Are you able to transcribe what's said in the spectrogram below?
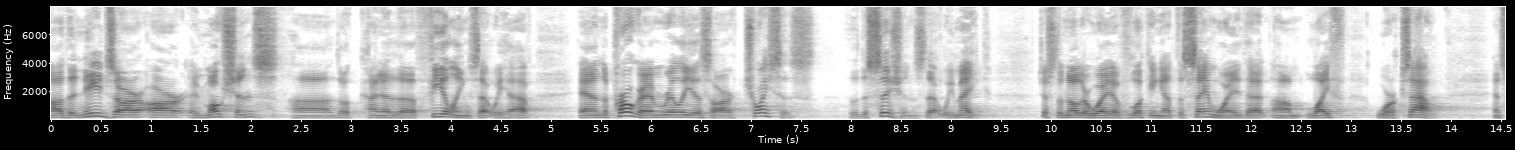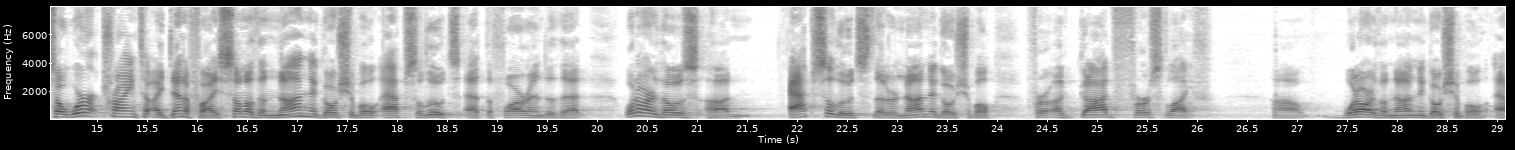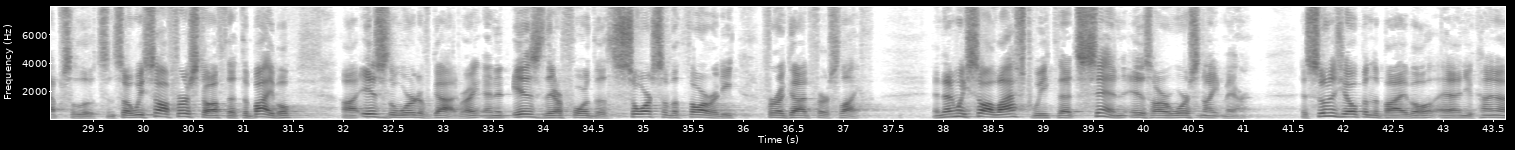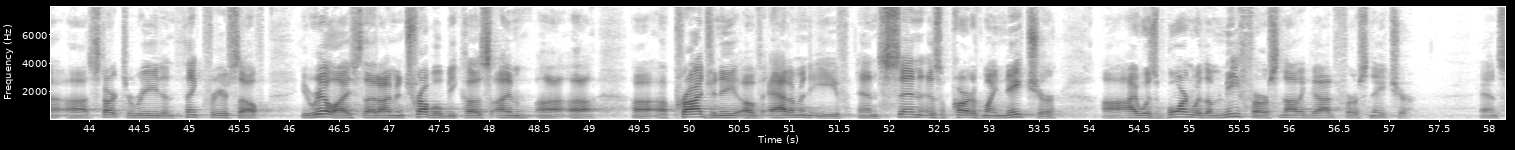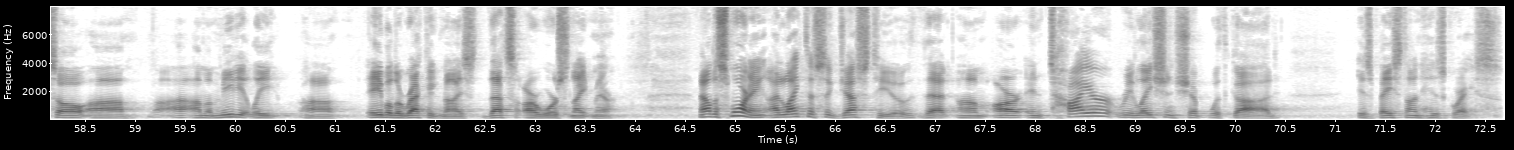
Uh, the needs are our emotions, uh, the kind of the feelings that we have. And the program really is our choices, the decisions that we make. Just another way of looking at the same way that um, life works out. And so we're trying to identify some of the non negotiable absolutes at the far end of that. What are those uh, absolutes that are non negotiable for a God first life? Uh, what are the non negotiable absolutes? And so we saw first off that the Bible uh, is the Word of God, right? And it is therefore the source of authority for a God first life. And then we saw last week that sin is our worst nightmare. As soon as you open the Bible and you kind of uh, start to read and think for yourself, you realize that I'm in trouble because I'm uh, uh, uh, a progeny of Adam and Eve, and sin is a part of my nature. Uh, I was born with a me first, not a God first nature. And so uh, I'm immediately able to recognize that's our worst nightmare. Now, this morning, I'd like to suggest to you that um, our entire relationship with God is based on His grace.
